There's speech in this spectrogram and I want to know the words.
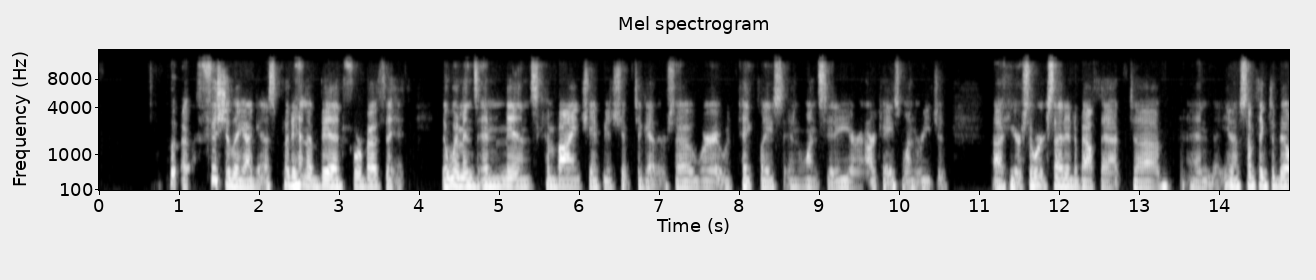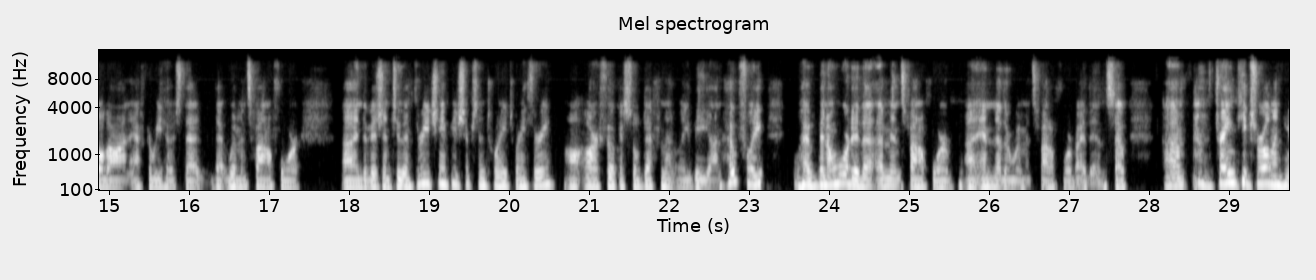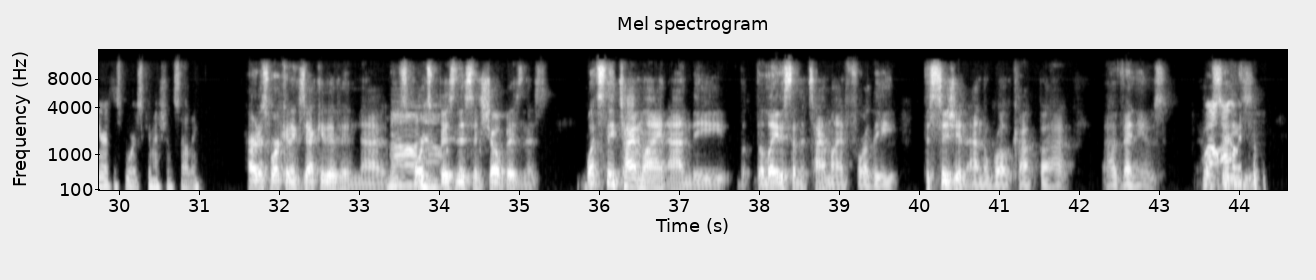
put officially, I guess, put in a bid for both the the women's and men's combined championship together. So where it would take place in one city, or in our case, one region uh, here. So we're excited about that, uh, and you know, something to build on after we host that that women's Final Four uh, in Division two and three championships in 2023. Our, focus will definitely be on hopefully we'll have been awarded a, a men's Final Four uh, and another women's Final Four by then. So um, train keeps rolling here at the Sports Commission, Sully. Hardest working executive in, uh, in oh, sports no. business and show business. What's the timeline on the the latest on the timeline for the decision on the World Cup uh, uh, venues? Well, I would,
